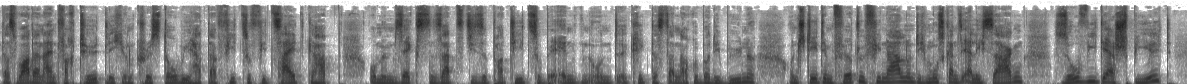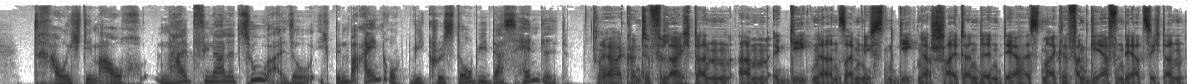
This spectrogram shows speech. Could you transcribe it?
das war dann einfach tödlich. Und Chris Doby hat da viel zu viel Zeit gehabt, um im sechsten Satz diese Partie zu beenden und äh, kriegt das dann auch über die Bühne und steht im Viertelfinale. Und ich muss ganz ehrlich sagen, so wie der spielt, traue ich dem auch ein Halbfinale zu. Also ich bin beeindruckt, wie Chris Doby das handelt. Ja, könnte vielleicht dann am Gegner, an seinem nächsten Gegner scheitern, denn der heißt Michael van Gerven. Der hat sich dann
